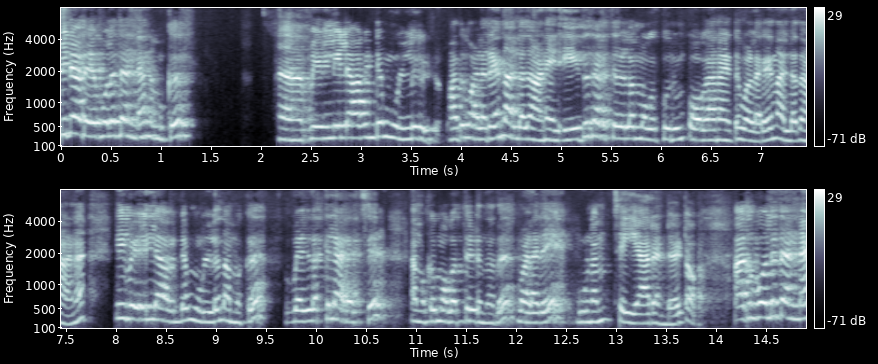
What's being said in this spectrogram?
പിന്നെ അതേപോലെ തന്നെ നമുക്ക് വെള്ളിലാവിന്റെ മുള്ള് കിട്ടും. അത് വളരെ നല്ലതാണ്. ഏത് തരത്തിലുള്ള മുഖക്കുരും പോകാനായിട്ട് വളരെ നല്ലതാണ്. ഈ വെള്ളിലാവിന്റെ മുള്ള് നമുക്ക് വെള്ളത്തിൽ അരച്ച് നമുക്ക് മുഖത്തിടുന്നത് വളരെ ഗുണം ചെയ്യാറുണ്ട് കേട്ടോ. അതുപോലെ തന്നെ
